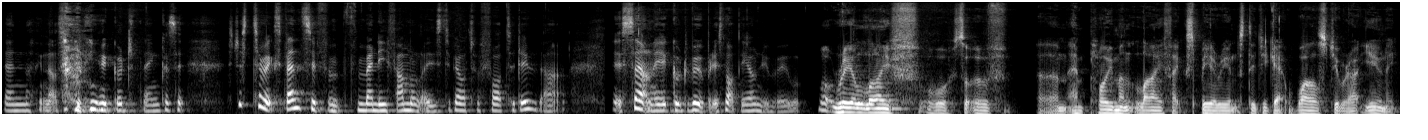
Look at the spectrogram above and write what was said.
then I think that's only a good thing because it, it's just too expensive for, for many families to be able to afford to do that. It's certainly a good route, but it's not the only route. What real life or sort of um, employment life experience did you get whilst you were at uni?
